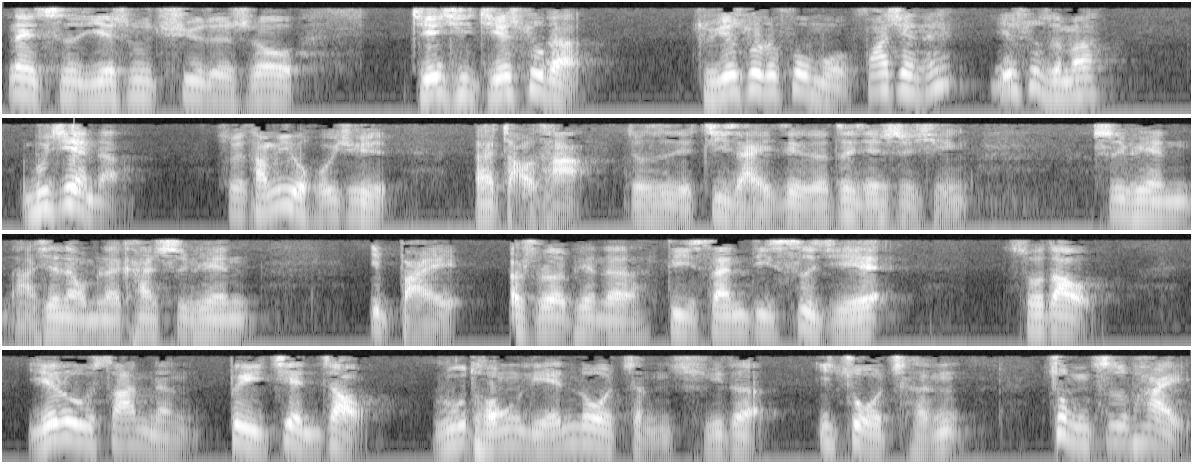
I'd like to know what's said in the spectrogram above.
那次耶稣去的时候，节期结束的，主耶稣的父母发现，哎，耶稣怎么不见了？所以他们又回去来找他，就是记载这个这件事情。诗篇啊，现在我们来看诗篇一百。二十二篇的第三、第四节说到耶路撒冷被建造，如同联络整齐的一座城。众支派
